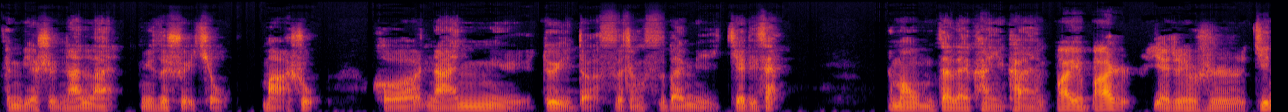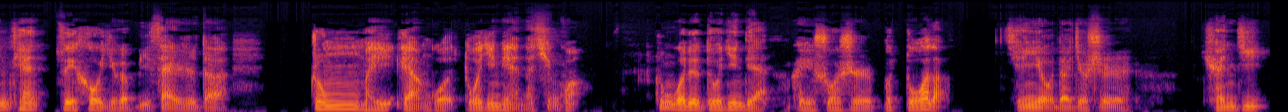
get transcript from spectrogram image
分别是男篮、女子水球、马术和男女队的四乘四百米接力赛。那么我们再来看一看八月八日，也就是今天最后一个比赛日的中美两国夺金点的情况。中国的夺金点可以说是不多了，仅有的就是拳击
